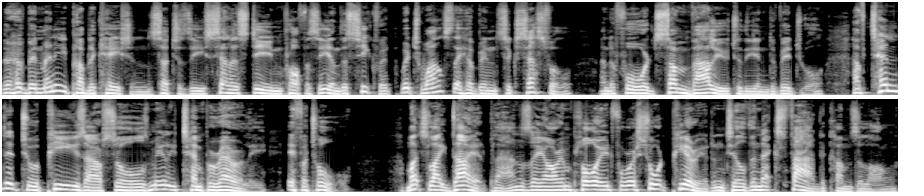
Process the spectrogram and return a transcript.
There have been many publications, such as the Celestine Prophecy and The Secret, which, whilst they have been successful and afford some value to the individual, have tended to appease our souls merely temporarily, if at all. Much like diet plans, they are employed for a short period until the next fad comes along.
